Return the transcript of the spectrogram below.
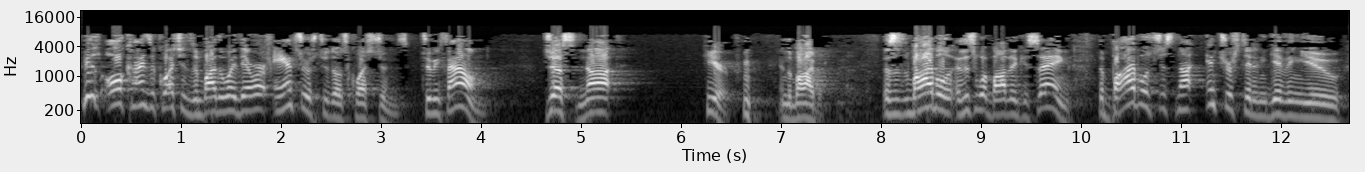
There's all kinds of questions, and by the way, there are answers to those questions to be found. Just not here in the Bible. This is the Bible, and this is what Bavinck is saying. The Bible is just not interested in giving you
